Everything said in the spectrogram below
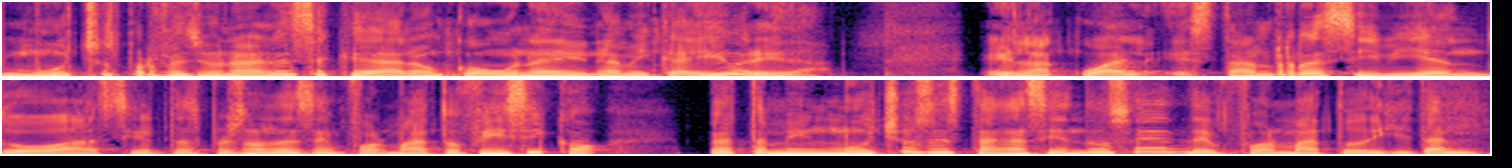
muchos profesionales se quedaron con una dinámica híbrida en la cual están recibiendo a ciertas personas en formato físico, pero también muchos están haciéndose de formato digital.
